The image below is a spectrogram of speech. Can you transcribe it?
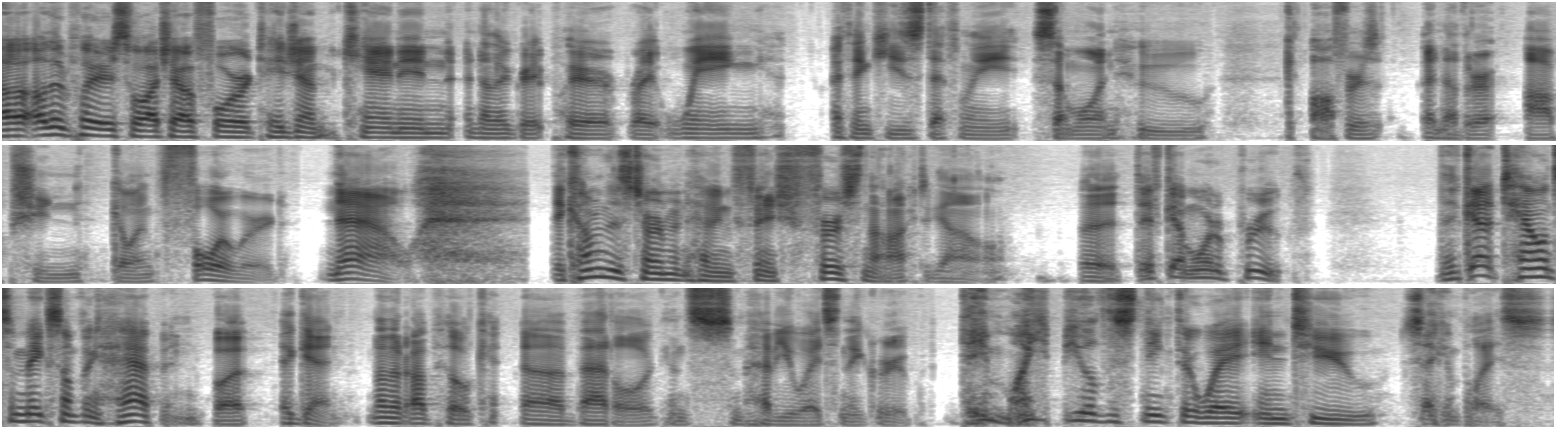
Uh, other players to watch out for Tajon Buchanan, another great player, right wing. I think he's definitely someone who offers another option going forward. Now, they come to this tournament having finished first in the octagonal, but they've got more to prove. They've got talent to make something happen, but again, another uphill uh, battle against some heavyweights in the group. They might be able to sneak their way into second place,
